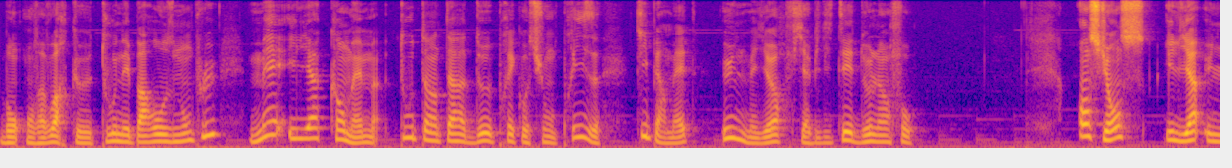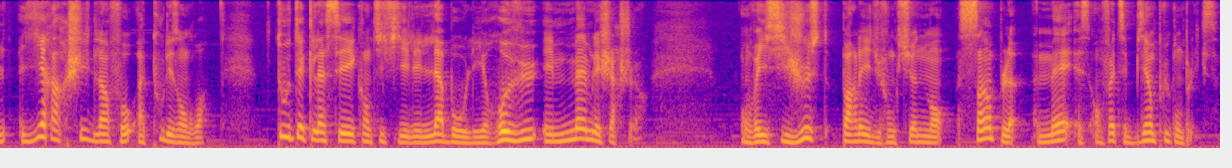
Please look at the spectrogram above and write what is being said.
Bon, on va voir que tout n'est pas rose non plus, mais il y a quand même tout un tas de précautions prises qui permettent une meilleure fiabilité de l'info. En science, il y a une hiérarchie de l'info à tous les endroits. Tout est classé et quantifié, les labos, les revues et même les chercheurs. On va ici juste parler du fonctionnement simple, mais en fait c'est bien plus complexe.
